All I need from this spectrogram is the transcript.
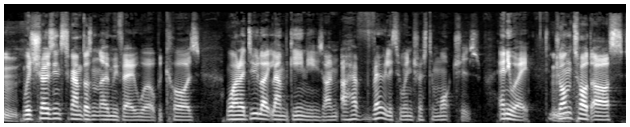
Hmm. which shows Instagram doesn't know me very well because while I do like Lamborghinis, I'm, I have very little interest in watches. Anyway, John Todd asks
